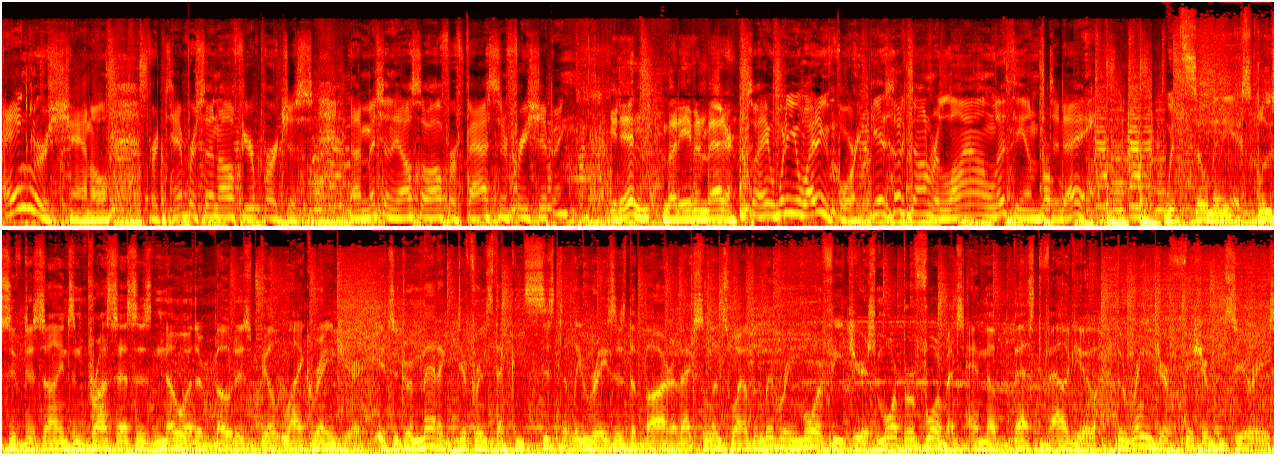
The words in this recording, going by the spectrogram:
Anglers Channel for 10% off your purchase. Did I mention they also offer fast and free shipping? You didn't, but even better. So, hey, what are you waiting for? Get hooked on Relion Lithium today. With so many exclusive designs and processes, no other boat is built like Ranger. It's a dramatic difference that consistently raises the bar of excellence while delivering more features, more performance, and the best value. The Ranger Fisherman Series.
